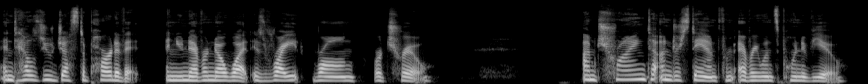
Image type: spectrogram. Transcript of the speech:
and tells you just a part of it, and you never know what is right, wrong, or true. I'm trying to understand from everyone's point of view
